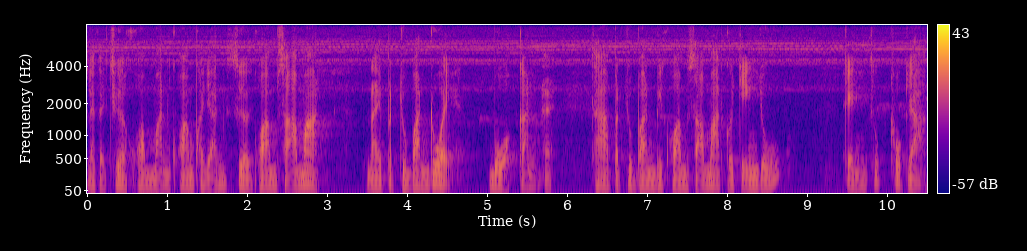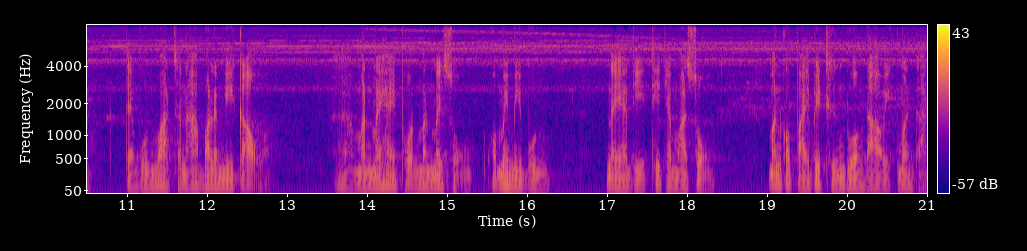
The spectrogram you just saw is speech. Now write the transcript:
และก็เชื่อความหมั่นความขยันเชื่อความสามารถในปัจจุบันด้วยบวกกันฮะถ้าปัจจุบันมีความสามารถก็จริงอยู่ เก่งทุกทุกอย่าง แต่บุญวาสนาบารมีเก่า มันไม่ให้ผลมันไม่ส่ง เพราะไม่มีบุญในอดีตที่จะมาส่ง มันก็ไปไปถึงดวงดาวอีกเหมือนกัน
